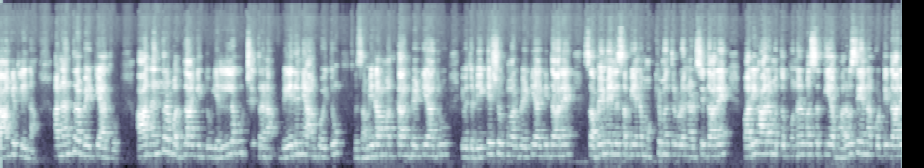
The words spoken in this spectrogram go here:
ಆಗಿರ್ಲಿಲ್ಲ. ಆ ನಂತರ ಭೇಟಿಯಾದ್ರು ಆ ನಂತರ ಬದಲಾಗಿದ್ದು ಎಲ್ಲವೂ ಚಿತ್ರಣ. ಬೇರೆನೆ ಆಗೋಯ್ತು. ಸಮೀರ್ ಅಹಮದ್ ಖಾನ್ ಭೇಟಿಯಾದ್ರು. ಇವತ್ತು ಡಿ ಕೆ ಶಿವಕುಮಾರ್ ಭೇಟಿಯಾಗಿದ್ದಾರೆ. ಸಭೆ ಮೇಲೆ ಸಭೆಯನ್ನ ಮುಖ್ಯಮಂತ್ರಿಗಳು ನಡೆಸಿದ್ದಾರೆ. ಪರಿಹಾರ ಮತ್ತು ಪುನರ್ವಸತಿಯ ಭರವಸೆಯನ್ನ ಕೊಟ್ಟಿದ್ದಾರೆ.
